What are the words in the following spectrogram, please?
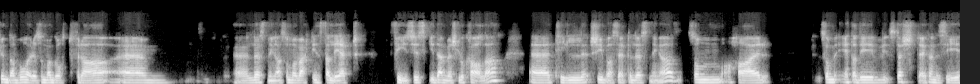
kundene våre som har gått fra eh, løsninger som har vært installert fysisk i deres lokaler, eh, til skybaserte løsninger, som har som et av de største si,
